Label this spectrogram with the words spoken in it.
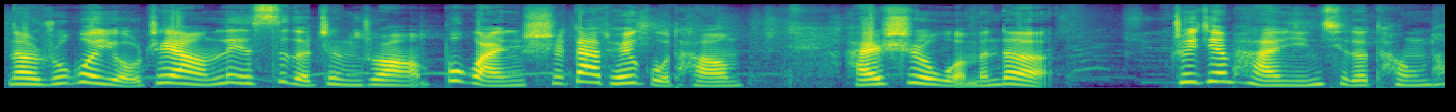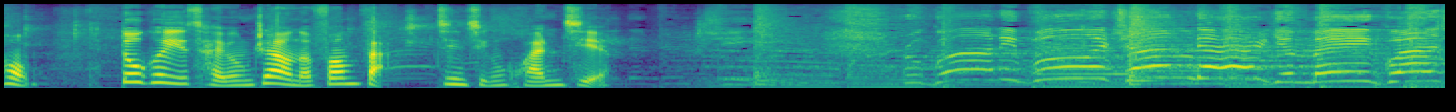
那如果有这样类似的症状，不管是大腿骨疼，还是我们的椎间盘引起的疼痛，都可以采用这样的方法进行缓解。如果你不会唱歌也没关系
